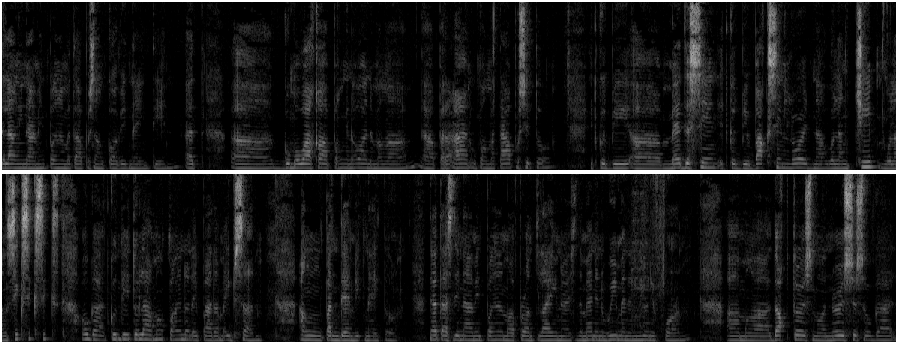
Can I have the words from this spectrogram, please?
Dalangin namin, Panginoon, matapos ng COVID-19. At ah, gumawa ka, Panginoon, ng mga ah, paraan upang matapos ito. It could be uh, medicine, it could be vaccine, Lord, na walang chip, walang 666. O God, kundi ito lamang, Panginoon, ay para maibsan ang pandemic na ito. Nataas din namin, Panginoon, mga frontliners, the men and women in uniform, uh, mga doctors, mga nurses, o God,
